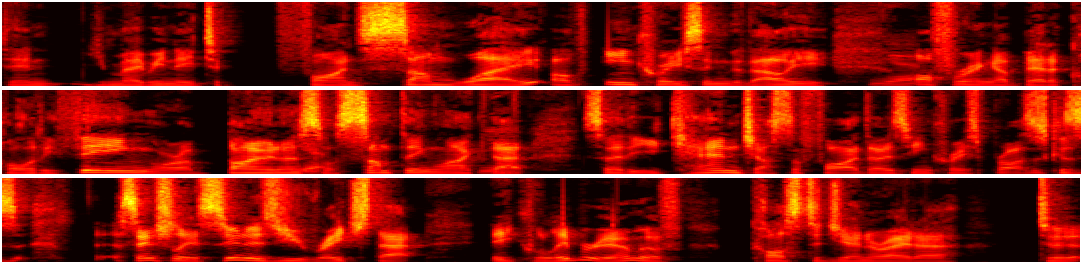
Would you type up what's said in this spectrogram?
then you maybe need to find some way of increasing the value, yeah. offering a better quality thing or a bonus yeah. or something like yeah. that, so that you can justify those increased prices. Because essentially, as soon as you reach that equilibrium of cost to generate a to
